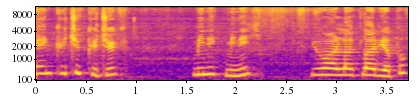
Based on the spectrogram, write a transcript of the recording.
Ben küçük küçük minik minik yuvarlaklar yapıp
